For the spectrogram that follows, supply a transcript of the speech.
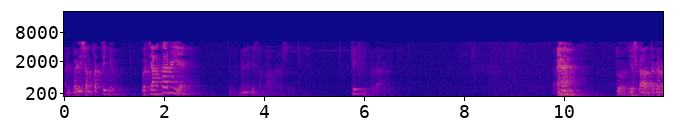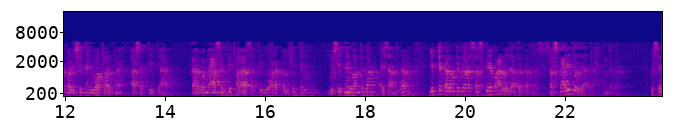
मानी बड़ी संपत्ति में वो चाहता नहीं है तो मिलने की संभावना ऐसी होती है। ठीक इसी प्रकार तो जिसका अंतकरण कलुषित नहीं हुआ, फल में आसक्ति क्या कर्म में आसक्ति फलाशक्ति द्वारा कलुषित नहीं दूषित नहीं हुआ अंतकर्म ऐसा अंतकर्म नित्य कर्म के द्वारा संस्क्रियमाण हो जाता है कर्म, संस्कारित हो जाता है अंतकर्म उससे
